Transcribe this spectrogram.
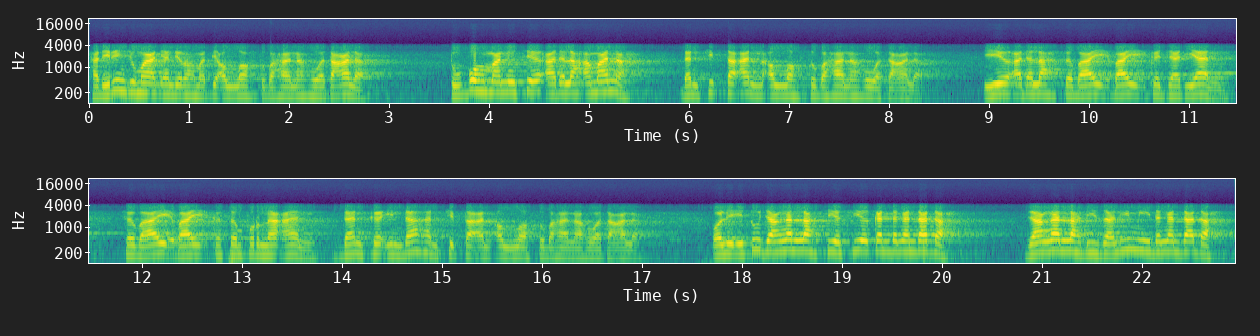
Hadirin Jumaat yang dirahmati Allah Subhanahu wa taala. Tubuh manusia adalah amanah dan ciptaan Allah Subhanahu wa taala. Ia adalah sebaik-baik kejadian, sebaik-baik kesempurnaan dan keindahan ciptaan Allah Subhanahu wa taala. Oleh itu janganlah sia-siakan dengan dadah. Janganlah dizalimi dengan dadah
